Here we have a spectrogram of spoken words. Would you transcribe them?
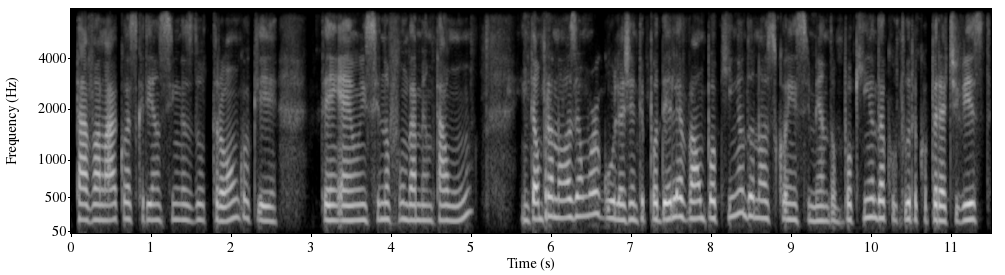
estava lá com as criancinhas do tronco, que tem é um ensino fundamental 1. Então, para nós é um orgulho a gente poder levar um pouquinho do nosso conhecimento, um pouquinho da cultura cooperativista.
